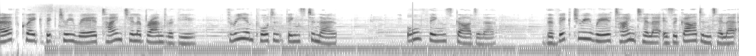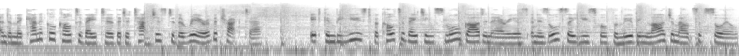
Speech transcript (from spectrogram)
Earthquake Victory Rear Tine Tiller Brand Review. Three important things to know. All things gardener. The Victory Rear Tine Tiller is a garden tiller and a mechanical cultivator that attaches to the rear of a tractor. It can be used for cultivating small garden areas and is also useful for moving large amounts of soil.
